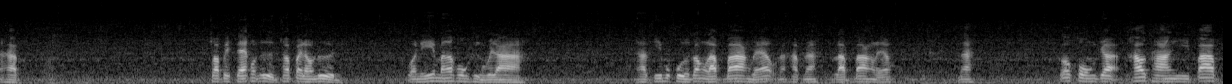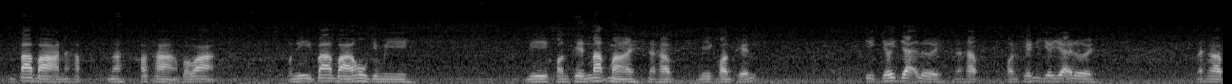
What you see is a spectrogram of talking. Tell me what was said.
นะครับ ชอบไปแซะคนอื่น ชอบไปเราคนอื่น วันนี้มันก็คงถึงเวลานะครับที่พวกคุณต้องรับบ้างแล้วนะครับนะรับบ้างแล้วนะก็คงจะเข้าทางอีป้าป้าบานนะครับนะเข้าทางเพราะว่า วันนี้อีป้าบานคงจะมีมีคอนเทนต์มากมายนะครับ มีคอนเทนต์อีกเยอะแยะเลยนะครับคอนเทนต์อีกเยอะแยะเลยนะครับ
